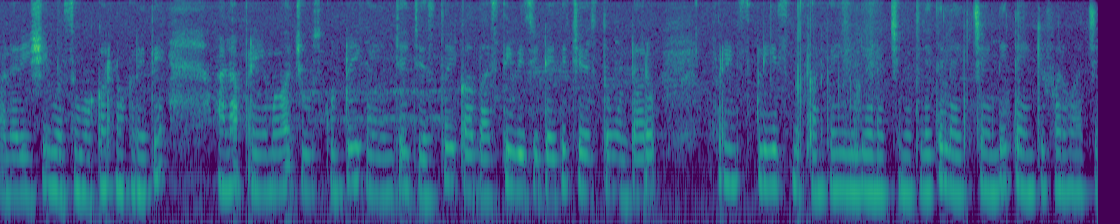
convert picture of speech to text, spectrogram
మన రిషి వసు ఒకరినొకరైతే అలా ప్రేమగా చూసుకుంటూ ఇక ఎంజాయ్ చేస్తూ ఇక బస్తీ విజిట్ అయితే చేస్తూ ఉంటారు. ఫ్రెండ్స్ ప్లీజ్ మీకు కనుక ఈ వీడియో నచ్చినట్లయితే లైక్ చేయండి. థ్యాంక్ యూ ఫర్ వాచింగ్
